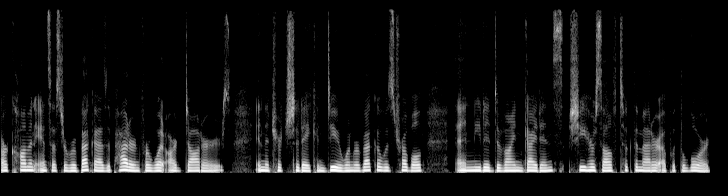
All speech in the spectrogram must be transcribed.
our common ancestor Rebecca as a pattern for what our daughters in the church today can do. When Rebecca was troubled and needed divine guidance, she herself took the matter up with the Lord,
